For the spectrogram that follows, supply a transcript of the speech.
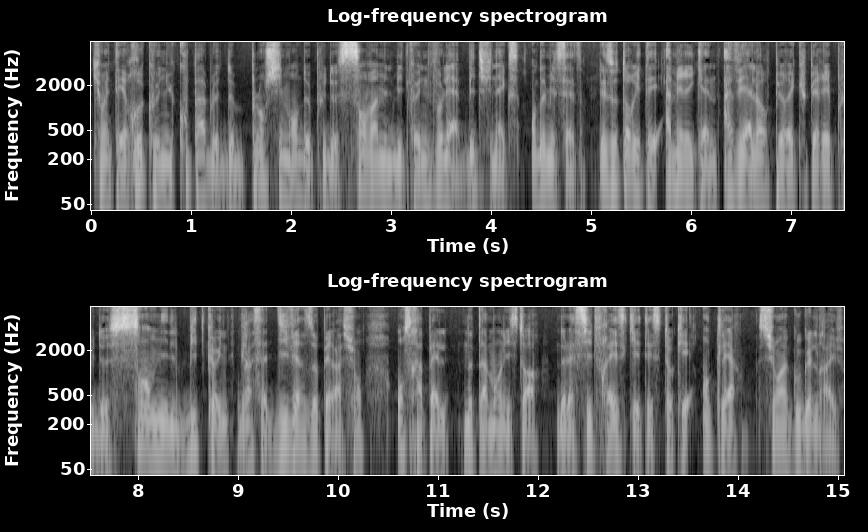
qui ont été reconnus coupables de blanchiment de plus de 120 000 bitcoins volés à Bitfinex en 2016. Les autorités américaines avaient alors pu récupérer plus de 100 000 bitcoins grâce à diverses opérations. On se rappelle notamment l'histoire de la seed phrase qui était stockée en clair sur un Google Drive.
